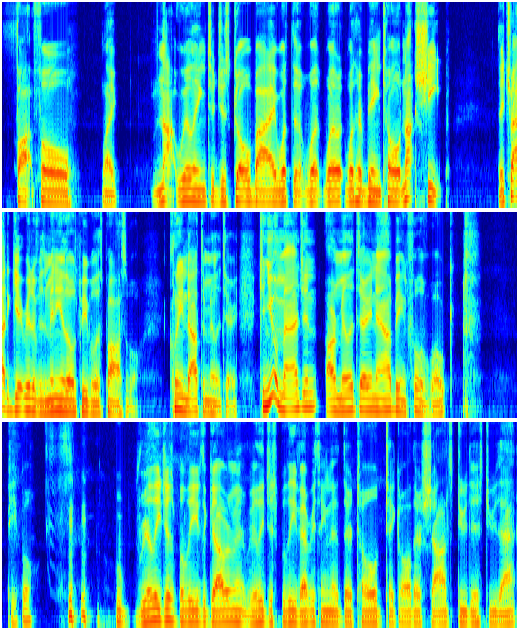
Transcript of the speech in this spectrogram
thoughtful, like not willing to just go by what the what what what they're being told, not sheep. They tried to get rid of as many of those people as possible. Cleaned out the military. Can you imagine our military now being full of woke people who really just believe the government, really just believe everything that they're told, take all their shots, do this, do that?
